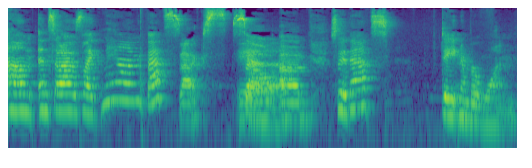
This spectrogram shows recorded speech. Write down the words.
Um, and so I was like, man, that sucks. Yeah. So, um, so that's date number one.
